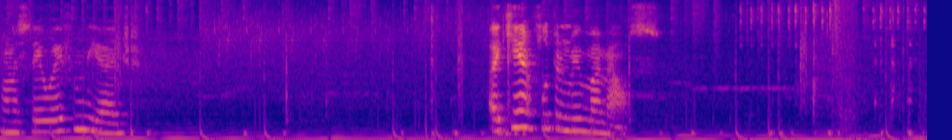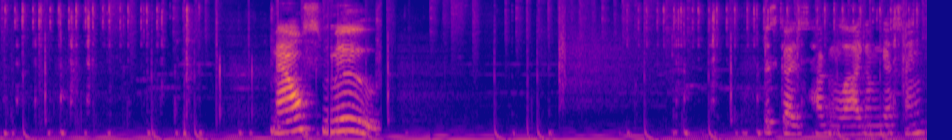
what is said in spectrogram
I want to stay away from the edge. I can't flip and move my mouse. Mouse, move. This guy's having lag, I'm guessing.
